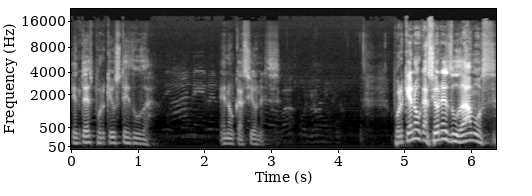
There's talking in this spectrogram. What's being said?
Entonces, ¿por qué usted duda en ocasiones? ¿Por qué en ocasiones dudamos?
